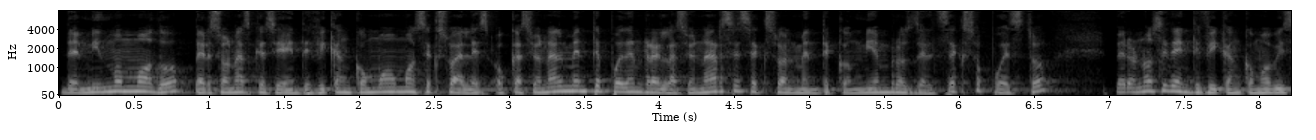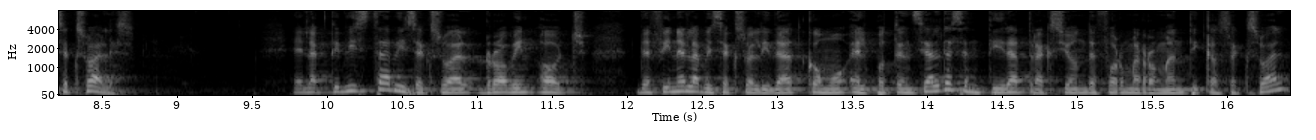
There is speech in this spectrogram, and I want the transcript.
Del mismo modo, personas que se identifican como homosexuales ocasionalmente pueden relacionarse sexualmente con miembros del sexo opuesto, pero no se identifican como bisexuales. El activista bisexual Robin Och define la bisexualidad como el potencial de sentir atracción de forma romántica o sexual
